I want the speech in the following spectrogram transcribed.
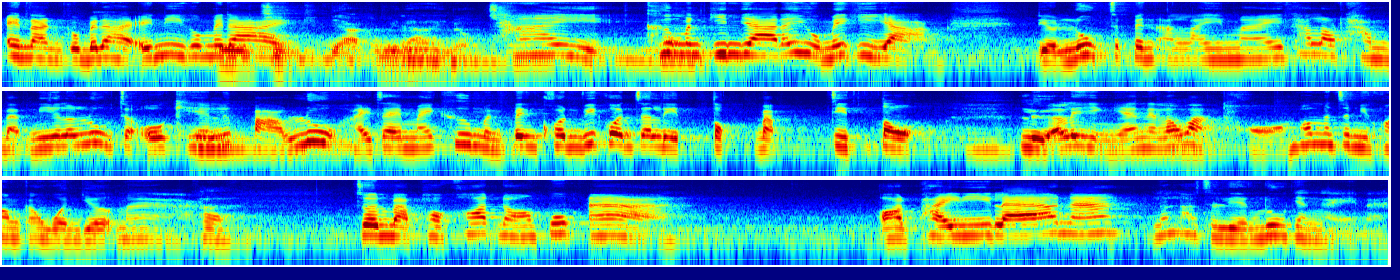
ไอ้นั่นก็ไม่ได้ไอ้นี่ก็ไม่ได้ จริงกินยาก็ไม่ได้เนาะ ใช่ คือมันกินยาได้อยู่ไม่กี่อย่าง เดี๋ยวลูกจะเป็นอะไรไหม ถ้าเราทำแบบนี้แล้วลูกจะโอเค หรือเปล่า ลูกหายใจไหม คือเหมือนเป็นคนวิกลจริตตกแบบจิตตก หรืออะไรอย่างเงี้ยในระหว่างท้อง เพราะมันจะมีความกังวลเยอะมาก ค่ะ จนแบบพอคลอดน้องปุ๊บ อ่า ปลอดภัยดีแล้วนะ แล้วเราจะเลี้ยงลูกยังไงนะ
